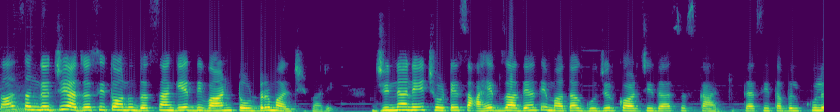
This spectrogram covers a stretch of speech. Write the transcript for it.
ਸਾਧ ਸੰਗਤ ਜੀ ਅੱਜ ਅਸੀਂ ਤੁਹਾਨੂੰ ਦੱਸਾਂਗੇ ਦੀਵਾਨ ਟੋਡਰ ਟੋਡਰਮਲ ਜੀ ਬਾਰੇ। ਜਿਨ੍ਹਾਂ ਨੇ ਛੋਟੇ ਸਾਹਿਬਜ਼ਾਦਿਆਂ ਤੇ ਮਾਤਾ ਗੁਜਰ ਕੌਰ ਜੀ ਦਾ ਸੰਸਕਾਰ ਕੀਤਾ ਸੀ, ਤਾਂ ਬਿਲਕੁਲ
